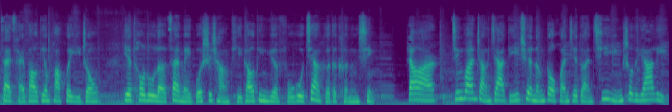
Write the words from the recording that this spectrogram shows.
在财报电话会议中也透露了在美国市场提高订阅服务价格的可能性。然而，尽管涨价的确能够缓解短期营收的压力，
